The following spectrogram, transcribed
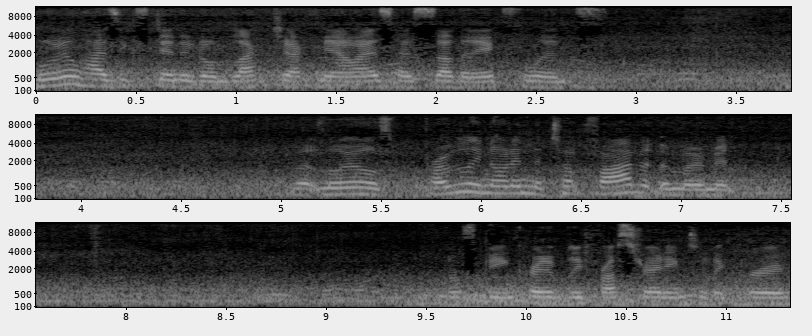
Loyal has extended on Blackjack now, as has Southern Excellence. But Loyal's probably not in the top five at the moment. Must be incredibly frustrating to the crew.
